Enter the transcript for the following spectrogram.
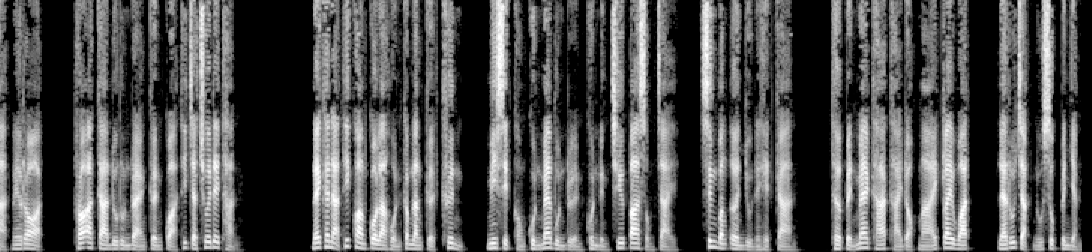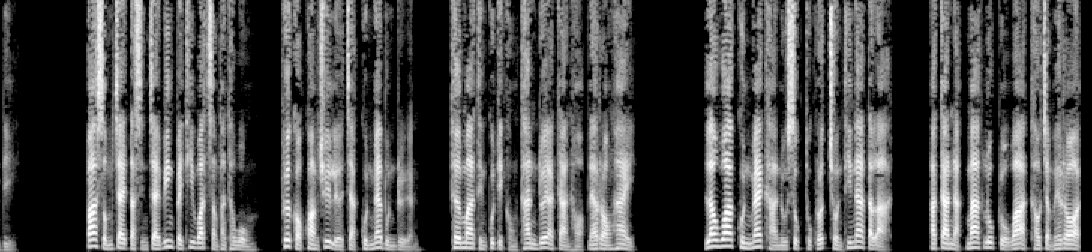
อาจไม่รอด เพราะอาการดูรุนแรงเกินกว่าที่จะช่วยได้ทัน ในขณะที่ความโกลาหลกำลังเกิดขึ้น มีสิทธิ์ของคุณแม่บุญเรือนคนหนึ่งชื่อป้าสมใจ ซึ่งบังเอิญอยู่ในเหตุการณ์ เธอเป็นแม่ค้าขายดอกไม้ใกล้วัด และรู้จักหนูสุกเป็นอย่างดี ป้าสมใจตัดสินใจวิ่งไปที่วัดสัมพันธวงศ์เพื่อขอความช่วยเหลือจากคุณแม่บุญเรือน เธอมาถึงกุฏิของท่านด้วยอาการหอบและร้องไห้ เล่าว่าคุณแม่ขาหนูสุกถูกรถชนที่หน้าตลาด อาการหนักมากลูกกลัวว่าเขาจะไม่รอด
